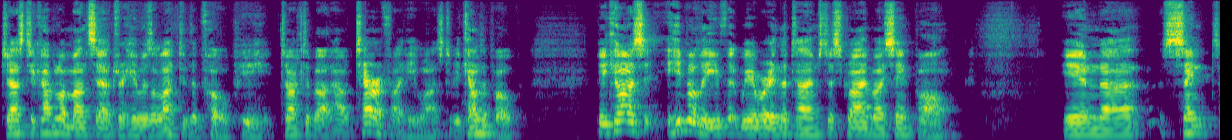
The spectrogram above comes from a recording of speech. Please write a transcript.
just a couple of months after he was elected the Pope, he talked about how terrified he was to become the Pope because he believed that we were in the times described by St. Paul in uh, Saint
